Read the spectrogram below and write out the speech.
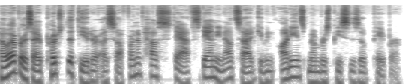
However, as I approached the theater, I saw front of house staff standing outside giving audience members pieces of paper.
